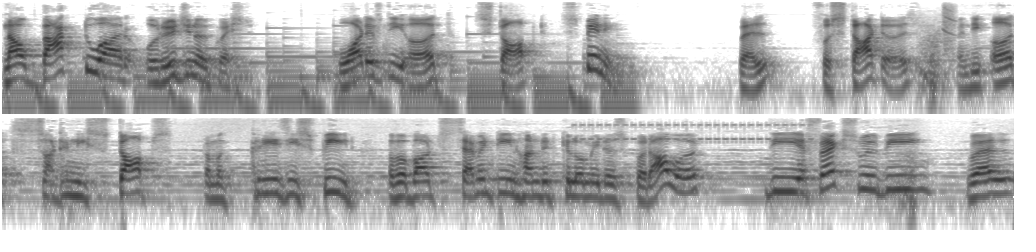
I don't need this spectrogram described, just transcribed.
Now, back to our original question What if the Earth stopped spinning? Well, for starters, when the Earth suddenly stops from a crazy speed of about 1700 kilometers per hour, the effects will be, well,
